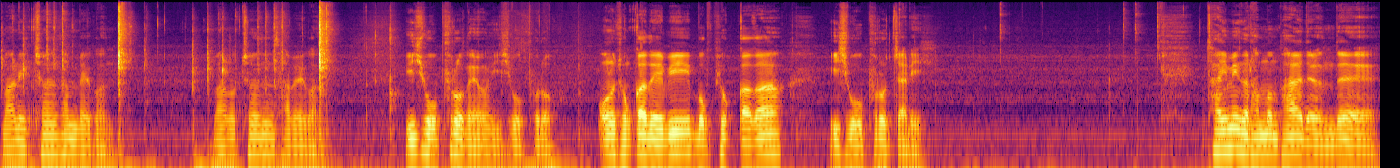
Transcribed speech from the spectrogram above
12,300원 15,400원. 25%네요 25% 오늘 종가 대비 목표가가 25%짜리. 타이밍을 한번 봐야 되는데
